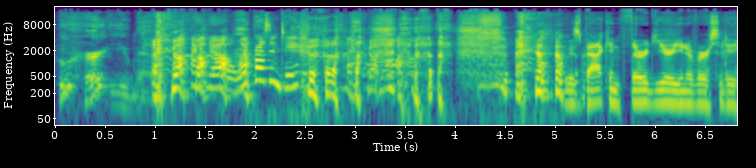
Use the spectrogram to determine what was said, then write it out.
Who hurt you, man? I know. What presentation? It was back in third year university.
